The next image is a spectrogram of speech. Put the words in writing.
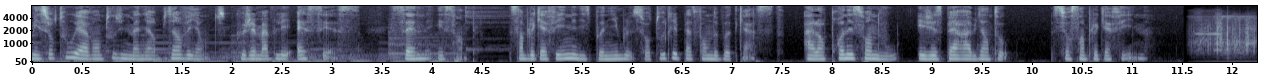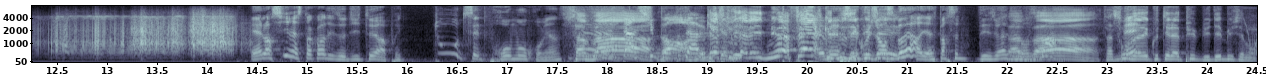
mais surtout et avant tout d'une manière bienveillante que j'aime appeler SCS, saine et simple. Simple Caféine est disponible sur toutes les plateformes de podcast. Alors prenez soin de vous et j'espère à bientôt sur Simple Caféine. Et alors, s'il reste encore des auditeurs après toute cette promo qu'on vient de faire. Ça va insupportable. Qu'est-ce que vous avez de mieux à faire que de Eh ben, nous c'est écouter Des gens se barrent, il y a personne déjà, Ça va. De toute façon, Mais- on avait écouté la pub du début, c'est bon.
